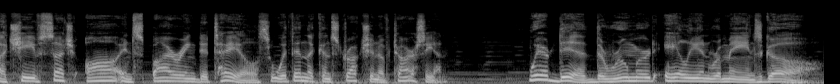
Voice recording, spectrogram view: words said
achieve such awe-inspiring details within the construction of Tarxian? Where did the rumored alien remains go?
